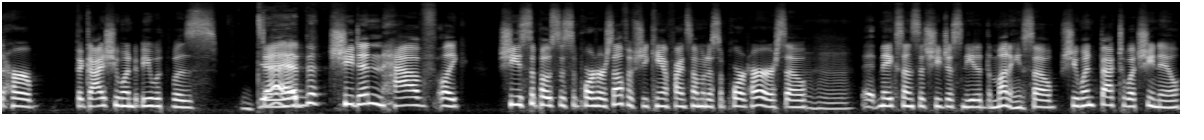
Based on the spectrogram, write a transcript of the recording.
her the guy she wanted to be with was dead. Dead. She didn't have like she's supposed to support herself if she can't find someone to support her. So Mhm. it makes sense that she just needed the money. So she went back to what she knew.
